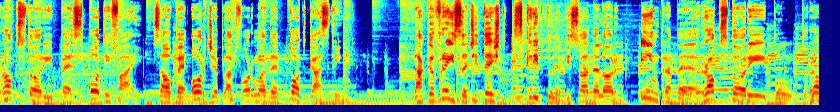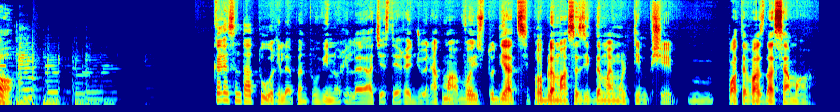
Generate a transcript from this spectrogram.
Rock Story pe Spotify sau pe orice platformă de podcasting. Dacă vrei să citești scriptul episoadelor, intră pe rockstory.ro Care sunt aturile pentru vinurile acestei regiuni? Acum, voi studiați problema, să zic, de mai mult timp și poate v-ați dat seama.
